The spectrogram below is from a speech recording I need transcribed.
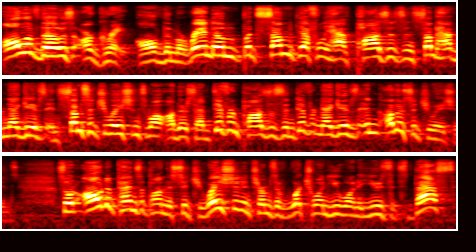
all of those are great. All of them are random, but some definitely have pauses and some have negatives in some situations while others have different pauses and different negatives in other situations. So it all depends upon the situation in terms of which one you want to use that's best,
